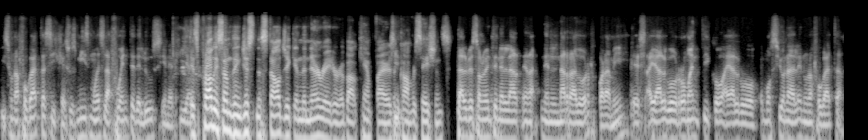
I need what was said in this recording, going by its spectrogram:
hizo una fogata si Jesús mismo es la fuente de luz y energía. It's probably something just nostalgic in the narrator about campfires and conversations. Tal vez solamente en el, en el narrador, para mí, es, hay algo romántico, hay algo emocional en una fogata.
